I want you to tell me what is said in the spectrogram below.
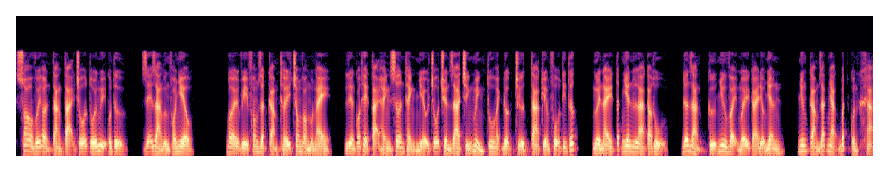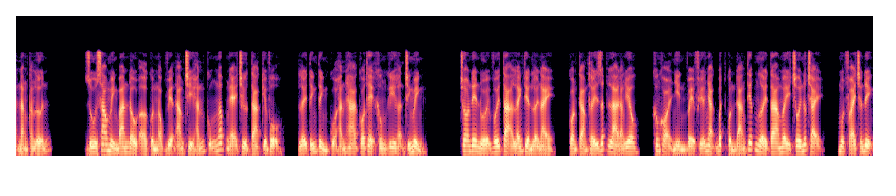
so với ẩn tàng tại chỗ tối ngụy quân tử, dễ dàng ứng phó nhiều. Bởi vì phong giật cảm thấy trong vòng một ngày, liền có thể tại hành sơn thành nhiều chỗ truyền ra chính mình thu hoạch được trừ tà kiếm phổ tin tức, người này tất nhiên là cao thủ, đơn giản cứ như vậy mấy cái điều nhân, nhưng cảm giác nhạc bất quần khả năng càng lớn. Dù sao mình ban đầu ở quần ngọc viện ám chỉ hắn cũng ngấp nghé trừ tà kiếm phổ, lấy tính tình của hắn há có thể không ghi hận chính mình. Cho nên đối với tả lãnh tiền lời này còn cảm thấy rất là đáng yêu, không khỏi nhìn về phía nhạc bất quần đáng tiếc người ta mây trôi nước chảy, một phái chấn định,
